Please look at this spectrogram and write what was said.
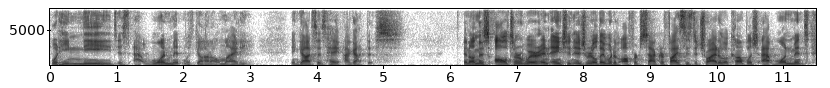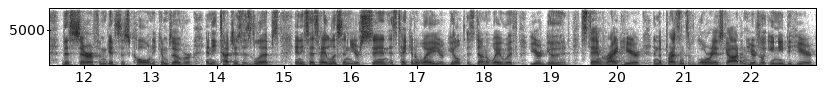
what he needs is at one ment with God Almighty. And God says, Hey, I got this. And on this altar, where in ancient Israel they would have offered sacrifices to try to accomplish at one ment, this seraphim gets this coal and he comes over and he touches his lips and he says, Hey, listen, your sin is taken away, your guilt is done away with, you're good. Stand right here in the presence of glorious God. And here's what you need to hear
